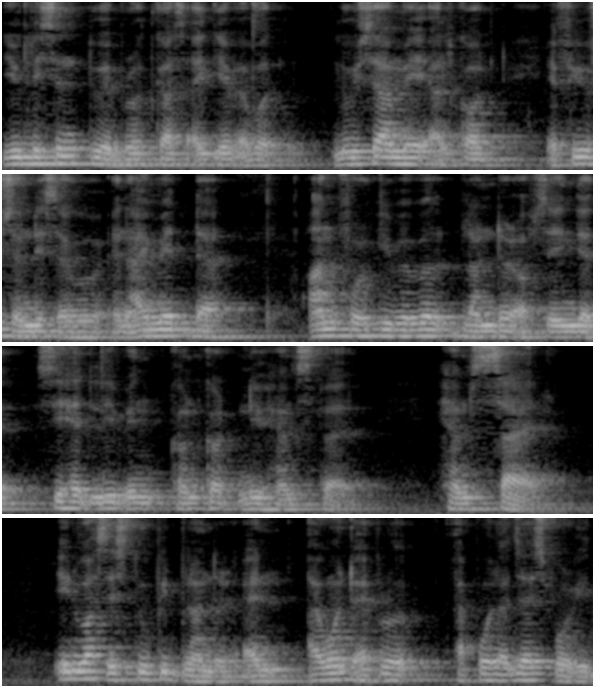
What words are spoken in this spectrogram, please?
You listened to a broadcast I gave about Louisa May Alcott a few Sundays ago, and I made the unforgivable blunder of saying that she had lived in Concord, New Hampshire. Hampshire. It was a stupid blunder, and I want to apo- apologize for it.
